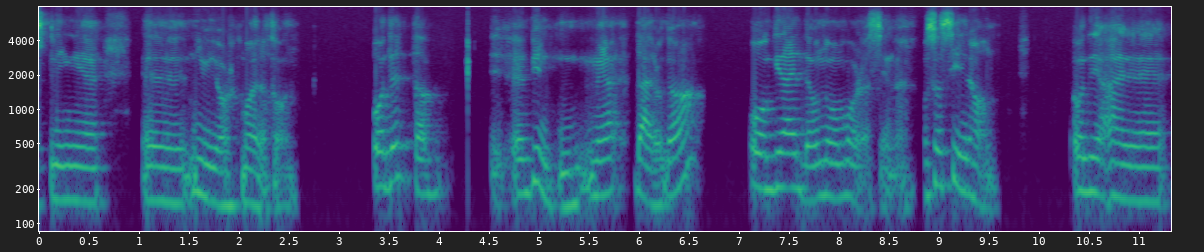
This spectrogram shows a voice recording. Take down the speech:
springe uh, New York Marathon. Og dette begynte han med der og da, og greide å nå målene sine. Og så sier han, og det er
